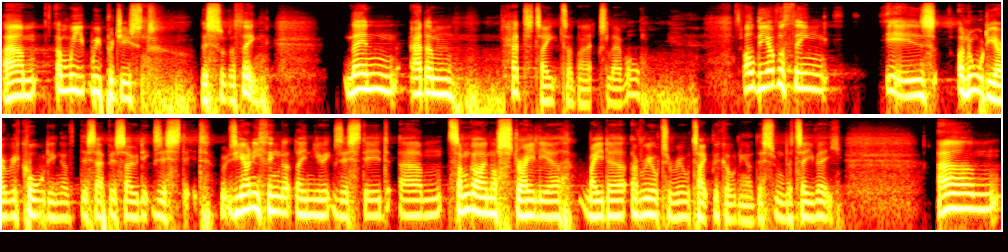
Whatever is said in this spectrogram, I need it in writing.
Um, and we, we produced this sort of thing. Then Adam had to take to the next level. Oh, the other thing is an audio recording of this episode existed. It was the only thing that they knew existed. Um, some guy in Australia made a reel-to-reel -reel tape recording of this from the TV. Um,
